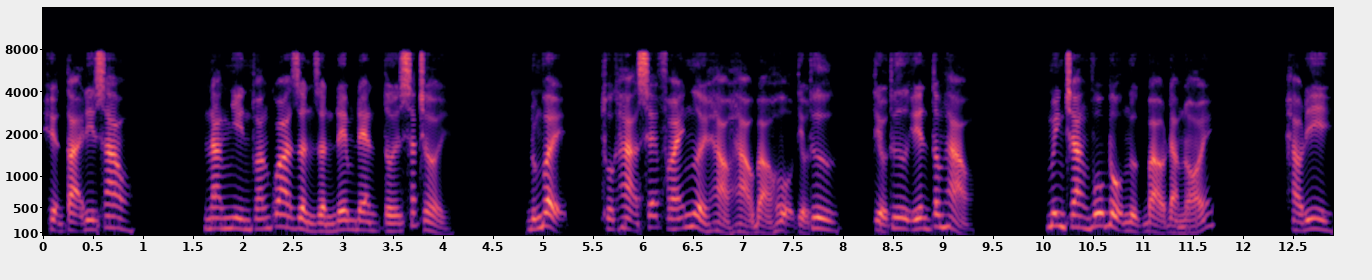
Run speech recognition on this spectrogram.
hiện tại đi sao? Nàng nhìn thoáng qua dần dần đêm đen tới sát trời. Đúng vậy, thuộc hạ sẽ phái người hảo hảo bảo hộ tiểu thư, tiểu thư yên tâm hảo. Minh Trang vô bộ ngực bảo đảm nói. Hảo đi.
